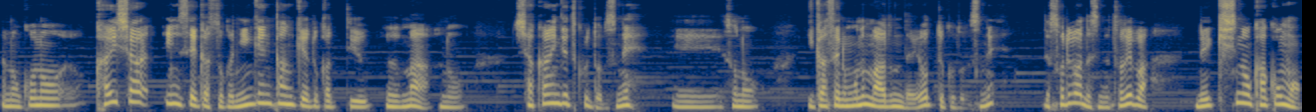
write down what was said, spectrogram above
あの、この会社員生活とか人間関係とかっていう、まあ、あの、社会に出てくるとですね、えーその、活かせるものもあるんだよってことですね。で、それはですね、例えば、歴史の過去問、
